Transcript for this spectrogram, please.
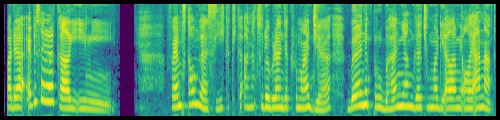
pada episode kali ini. Fams tahu nggak sih ketika anak sudah beranjak remaja banyak perubahan yang gak cuma dialami oleh anak.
